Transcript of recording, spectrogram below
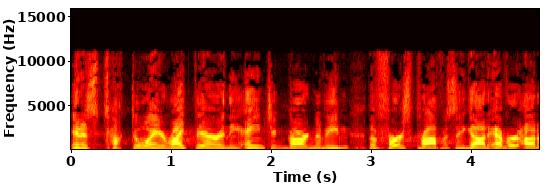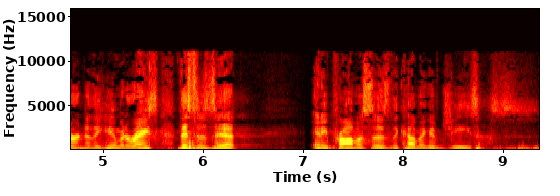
and it's tucked away right there in the ancient Garden of Eden. The first prophecy God ever uttered to the human race. This is it. And he promises the coming of Jesus.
